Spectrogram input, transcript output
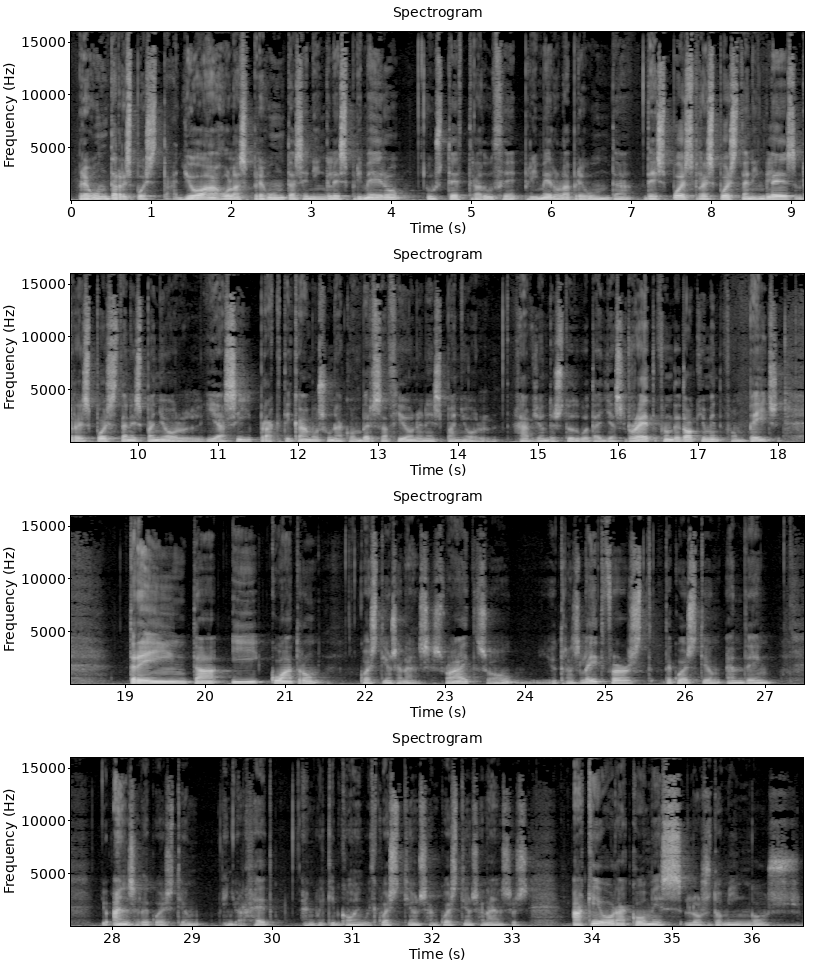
Pregunta-respuesta. Yo hago las preguntas en inglés primero usted traduce primero la pregunta, después respuesta en inglés, respuesta en español, y así practicamos una conversación en español. Have you understood what I just read from the document, from page 34? Questions and answers, right? So you translate first the question and then you answer the question in your head, and we keep going with questions and questions and answers. ¿A qué hora comes los domingos?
